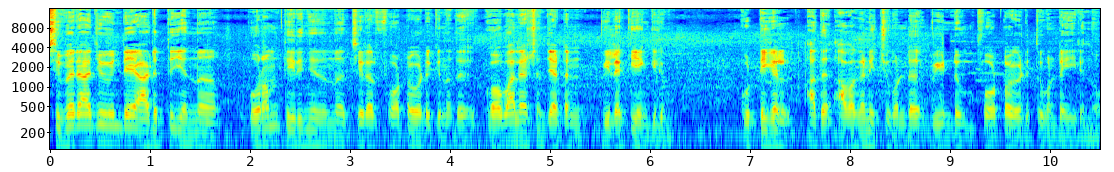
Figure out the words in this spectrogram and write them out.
ശിവരാജുവിന്റെ അടുത്ത് ചെന്ന് പുറം തിരിഞ്ഞു നിന്ന് ചിലർ ഫോട്ടോ എടുക്കുന്നത് ഗോപാലകൃഷ്ണൻ ചേട്ടൻ വിലക്കിയെങ്കിലും കുട്ടികൾ അത് അവഗണിച്ചുകൊണ്ട് വീണ്ടും ഫോട്ടോ എടുത്തുകൊണ്ടേയിരുന്നു.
